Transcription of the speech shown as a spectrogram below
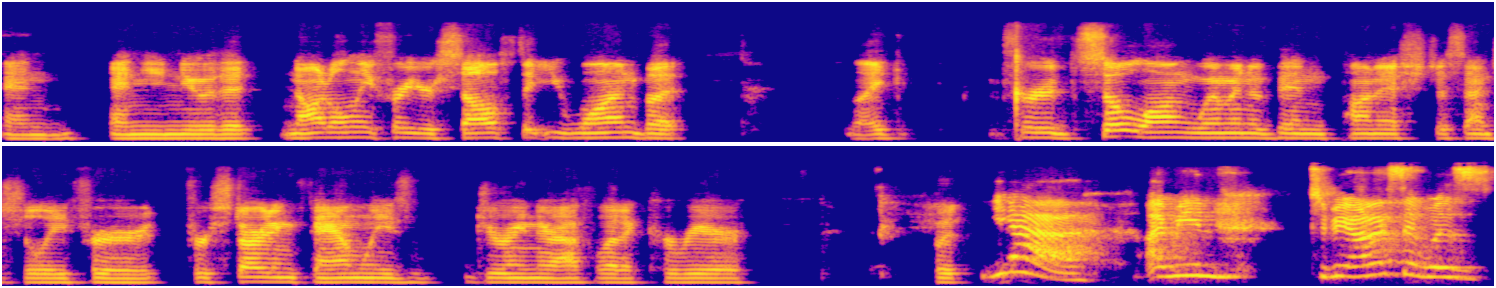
and and you knew that not only for yourself that you won, but like for so long women have been punished essentially for for starting families during their athletic career. But yeah i mean to be honest it was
